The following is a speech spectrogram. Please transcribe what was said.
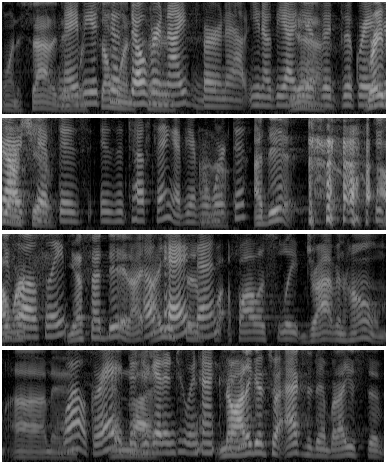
on a Saturday. Maybe it's just can- overnight burnout. You know, the idea Yeah. of the, the Graveyard graveyard, shift. shift is, is a tough thing. Have you ever worked it? I did. did you fall asleep? Yes, I did. I, I used to then. fa- fall asleep driving home. Um, and, Wow, great. and Did you get into an accident? No, I didn't get into an accident, but I used to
